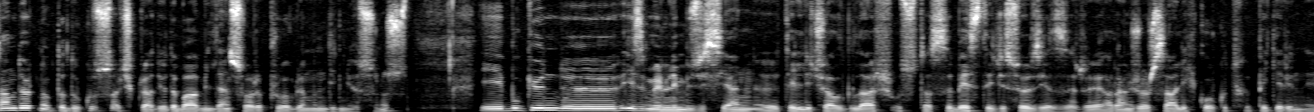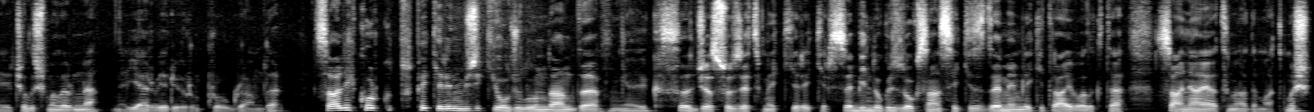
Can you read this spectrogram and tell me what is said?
94.9 Açık Radyo'da Babil'den sonra programını dinliyorsunuz. E, bugün e, İzmirli müzisyen, e, telli çalgılar ustası, besteci, söz yazarı, aranjör Salih Korkut Peker'in çalışmalarına yer veriyorum programda. Salih Korkut Peker'in müzik yolculuğundan da kısaca söz etmek gerekirse 1998'de memleketi Ayvalık'ta sahne hayatına adım atmış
